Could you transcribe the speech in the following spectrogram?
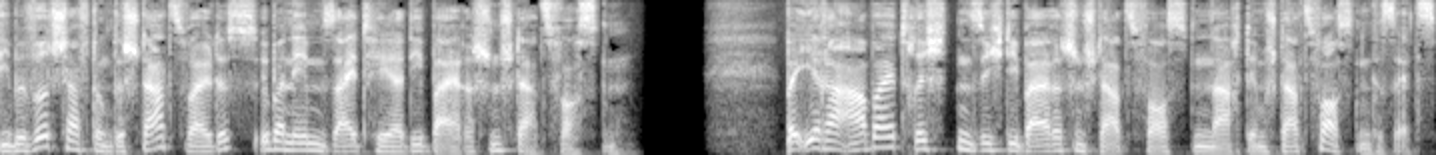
Die Bewirtschaftung des Staatswaldes übernehmen seither die bayerischen Staatsforsten. Bei ihrer Arbeit richten sich die bayerischen Staatsforsten nach dem Staatsforstengesetz.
